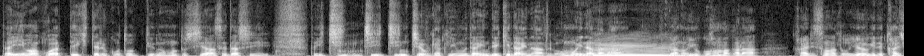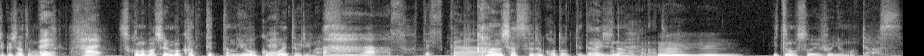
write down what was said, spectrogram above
だ今こうやって生きてることっていうのは本当幸せだし一日一日を逆に無駄にできないなとか思いながらうん。僕あの横浜から帰りその後代々木で会食したと思うんですけどはい。そこの場所に向かってったのよく覚えております。ああそうですか。感謝することって大事なのかなと、うんうん。いつもそういうふうに思ってます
